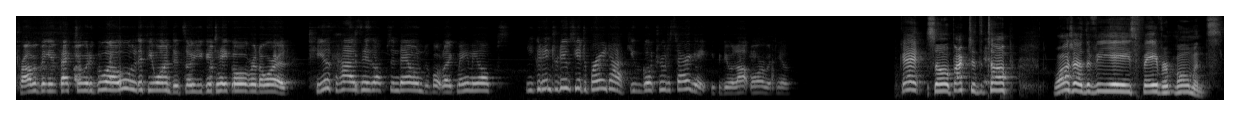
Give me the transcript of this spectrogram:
probably infect you with a old if you wanted, so you could take over the world. Teal'c has his ups and downs, but like mainly ups. He could introduce you to Bra'tac. You could go through the Stargate. You could do a lot more with Teal'c. Okay, so back to the top. What are the VA's favourite moments?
